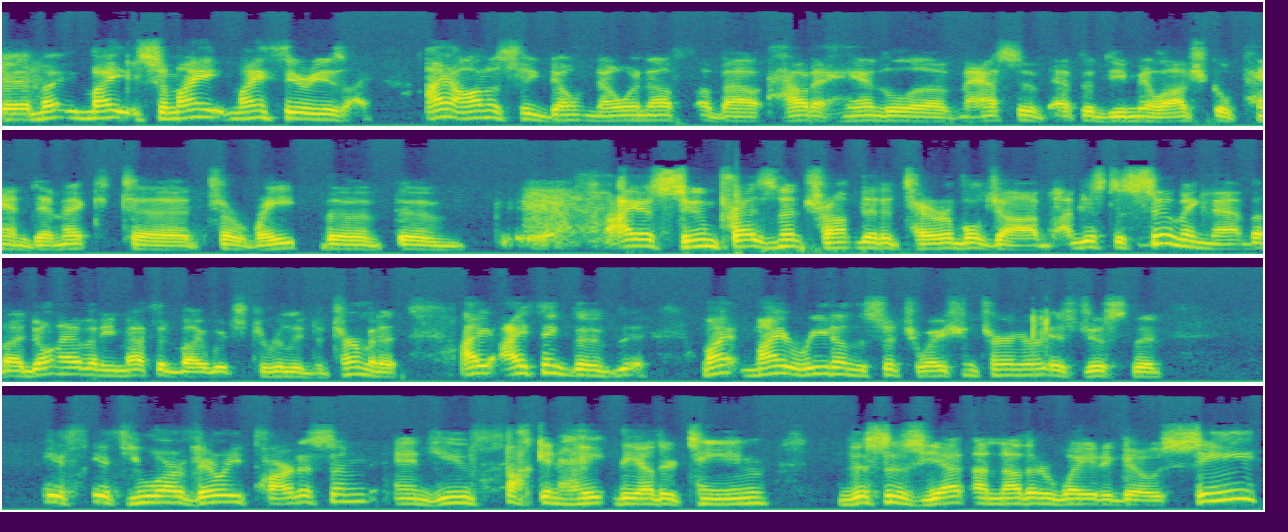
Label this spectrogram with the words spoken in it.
Yeah, my, my so my my theory is I, I honestly don't know enough about how to handle a massive epidemiological pandemic to to rate the the. I assume President Trump did a terrible job. I'm just assuming that, but I don't have any method by which to really determine it. I, I think the my my read on the situation, Turner, is just that if if you are very partisan and you fucking hate the other team, this is yet another way to go. See,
